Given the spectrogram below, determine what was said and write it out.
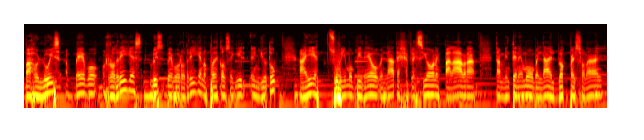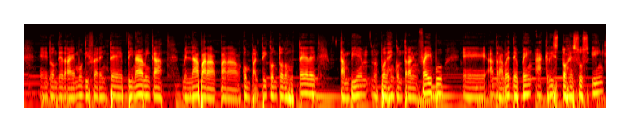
bajo Luis Bebo Rodríguez. Luis Bebo Rodríguez nos puedes conseguir en YouTube. Ahí subimos videos, ¿verdad? De reflexiones, palabras. También tenemos, ¿verdad? El blog personal. Eh, donde traemos diferentes dinámicas, ¿verdad? Para, para compartir con todos ustedes. También nos puedes encontrar en Facebook eh, a través de Ven a Cristo Jesús Inc.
